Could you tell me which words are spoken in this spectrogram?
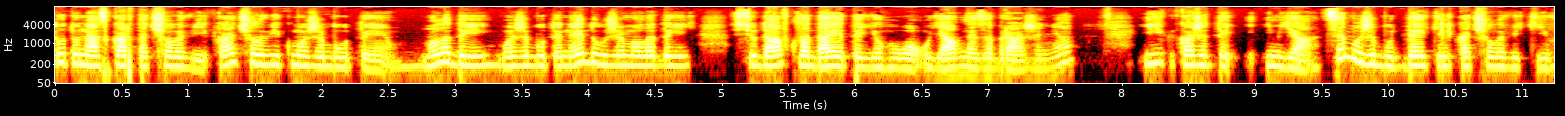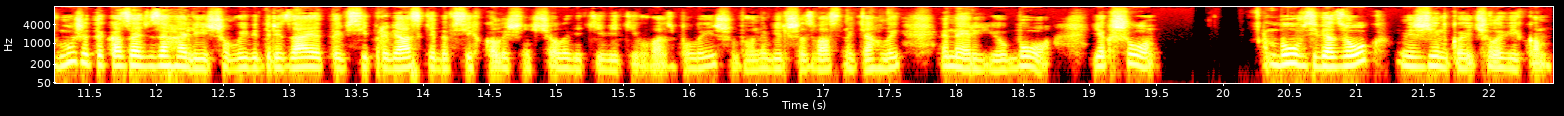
Тут у нас карта чоловіка. Чоловік може бути молодий, може бути не дуже молодий. Сюди вкладаєте його уявне зображення і кажете ім'я. Це може бути декілька чоловіків. Можете казати взагалі, що ви відрізаєте всі прив'язки до всіх колишніх чоловіків, які у вас були, щоб вони більше з вас не тягли енергію. Бо якщо був зв'язок між жінкою і чоловіком,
